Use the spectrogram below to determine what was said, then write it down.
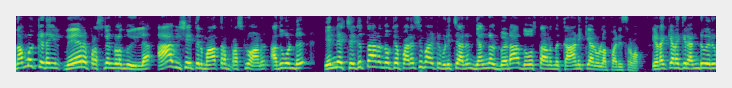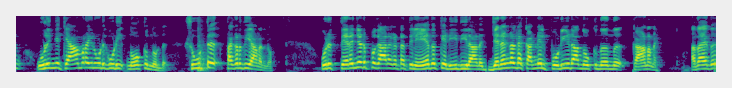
നമുക്കിടയിൽ വേറെ പ്രശ്നങ്ങളൊന്നുമില്ല ആ വിഷയത്തിൽ മാത്രം പ്രശ്നമാണ്. അതുകൊണ്ട് എന്നെ ചെകുത്താനെന്നൊക്കെ പരസ്യമായിട്ട് വിളിച്ചാലും ഞങ്ങൾ ബെഡാ ദോസ്താണെന്ന് കാണിക്കാനുള്ള പരിശ്രമം. ഇടയ്ക്കിടയ്ക്ക് രണ്ടുപേരും ഒളിഞ്ഞ് ക്യാമറയിലൂടെ കൂടി നോക്കുന്നുണ്ട്. ഷൂട്ട് തകൃതിയാണല്ലോ. ഒരു തെരഞ്ഞെടുപ്പ് കാലഘട്ടത്തിൽ ഏതൊക്കെ രീതിയിലാണ് ജനങ്ങളുടെ കണ്ണിൽ പൊടിയിടാൻ നോക്കുന്നതെന്ന് കാണണേ? അതായത്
